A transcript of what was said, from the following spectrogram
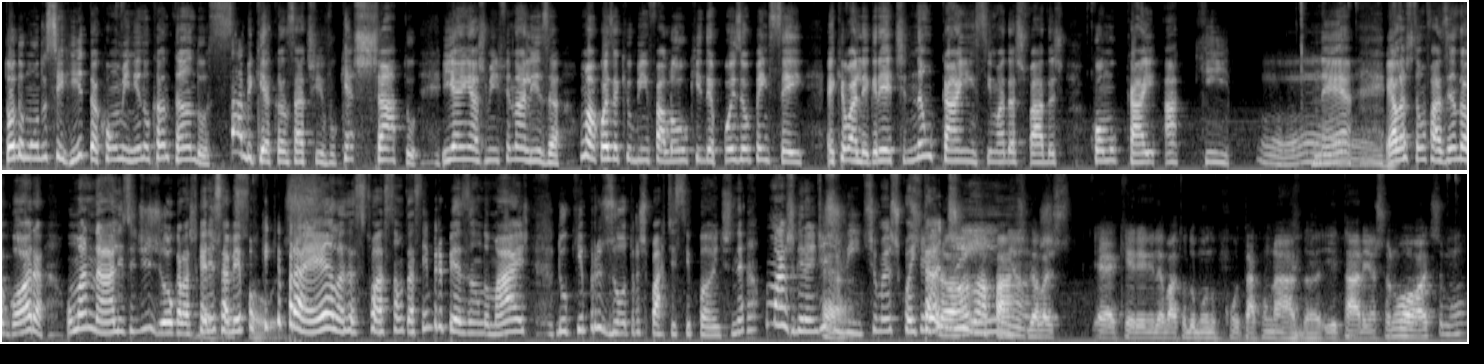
Todo mundo se irrita com o menino cantando. Sabe que é cansativo, que é chato. E a Yasmin finaliza. Uma coisa que o Bin falou que depois eu pensei é que o Alegrete não cai em cima das fadas como cai aqui. Hum. Né? Elas estão fazendo agora uma análise de jogo. Elas querem Das saber por que, que pessoas. para elas a situação está sempre pesando mais do que para os outros participantes, né? Umas grandes É. vítimas, Tirando a coitadinhas. parte delas é, quererem levar todo mundo com tá com nada e estarem achando ótimo.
